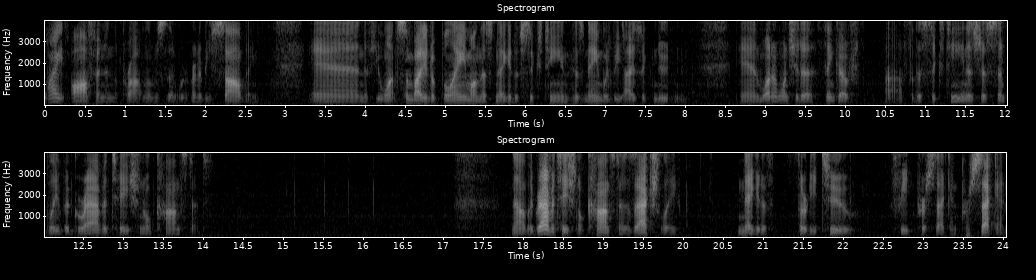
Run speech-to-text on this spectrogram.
quite often in the problems that we're going to be solving. And if you want somebody to blame on this negative 16, his name would be Isaac Newton. And what I want you to think of uh, for the 16 is just simply the gravitational constant. Now, the gravitational constant is actually negative 32 feet per second per second.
